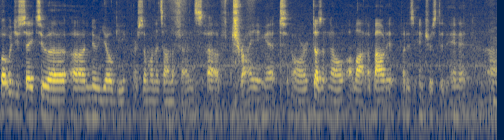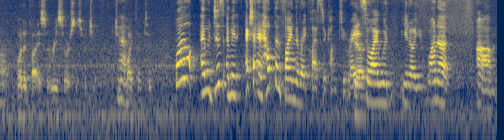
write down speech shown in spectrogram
What would you say to a, a new yogi or someone that's on the fence of trying it or doesn't know a lot about it but is interested in it? Uh, what advice or resources would you, would you Yeah. point them to? Well, I would just, I mean, actually, I'd help them find the right class to come to, right? Yeah. So I would, you know, you want to, um,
